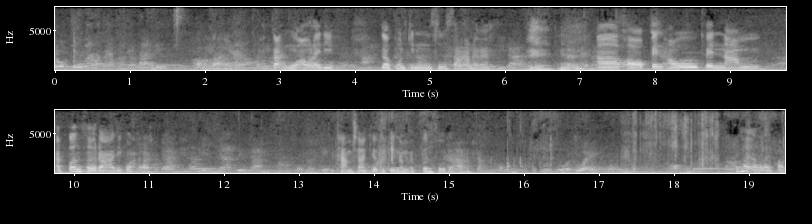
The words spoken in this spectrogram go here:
นมหรือว่าแบบยังไงคะอันนี้เขาไม่สั่งเนี่ยกะหนูเอาอะไรดี เราควรกินซูซ่าหน่อยไหมวิธีการอ่าขอเป็นเอาเป็นน้ำแอปเปิลโซดาดีกว่าค่ะถามชาเขียวจะกินน้ำแอปเปิลโซดาตัวด้วยของพี่ไผ่เอาอะไรครับ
